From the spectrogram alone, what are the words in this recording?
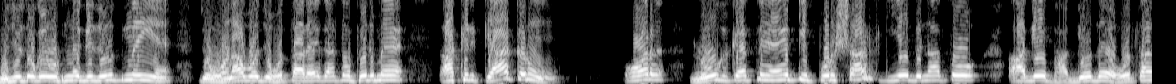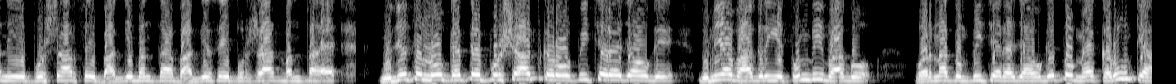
मुझे तो कहीं उठने की ज़रूरत नहीं है। जो होना वो जो होता रहेगा तो फिर मैं आखिर क्या करूँ? और लोग कहते हैं कि पुरुषार्थ किए बिना तो आगे भाग्योदय होता नहीं है। पुरुषार्थ से भाग्य बनता है भाग्य से ही पुरुषार्थ बनता है। मुझे तो लोग कहते हैं, पुरुषार्थ करो, पीछे रह जाओगे। दुनिया भाग रही है, तुम भी भागो, वरना तुम पीछे रह जाओगे। तो मैं करूँ क्या?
